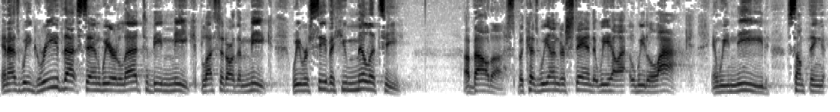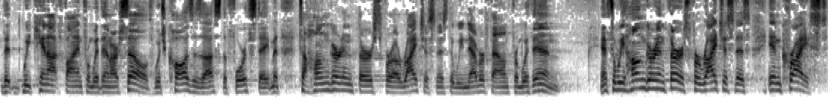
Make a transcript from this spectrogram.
And as we grieve that sin, we are led to be meek. Blessed are the meek. We receive a humility about us because we understand that we, we lack and we need something that we cannot find from within ourselves, which causes us, the fourth statement, to hunger and thirst for a righteousness that we never found from within. And so we hunger and thirst for righteousness in Christ,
